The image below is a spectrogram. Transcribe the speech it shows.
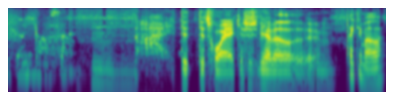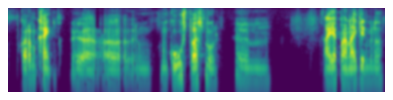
øh, du gerne sagt. Hmm, nej, det, det tror jeg ikke. Jeg synes, vi har været øh, rigtig meget godt omkring, øh, og, og nogle, nogle gode spørgsmål. Øh, nej, jeg brænder ikke ind med noget.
